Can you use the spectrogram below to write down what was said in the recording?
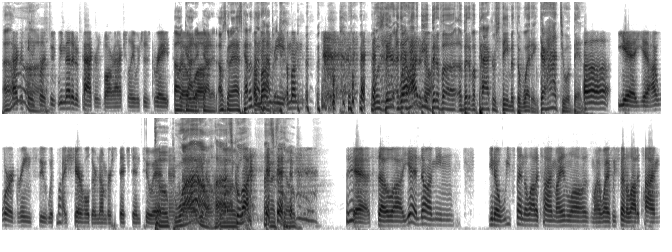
Packers came Ah. first. We, we met at a Packers bar actually, which is great. Oh, so, got it, uh, got it. I was going to ask, how did that among happen? the among Was there? There Well, had to don't be a bit of a a bit of a Packers theme at the wedding. There had to have been. Uh, yeah, yeah. I wore a green suit with my shareholder number stitched into it. Dope. and, uh, Wow, you know, that's cool. That's dope. Yeah. So, uh, yeah, no, I mean, you know, we spend a lot of time. My in-laws, my wife, we spend a lot of time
